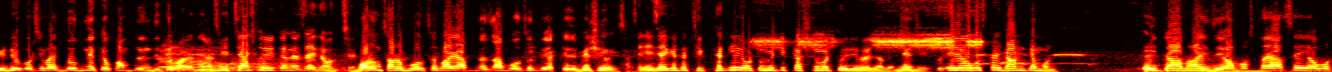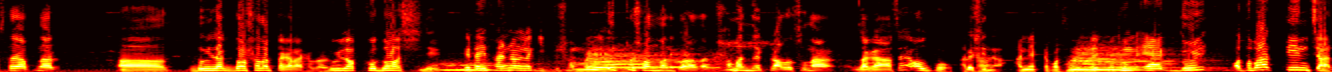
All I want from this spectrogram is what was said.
ভিডিও করছি ভাই দুধ নিয়ে কেউ কমপ্লেন দিতে পারেনি আজকে। নিচে আসলে রিটার্নের জায়গা হচ্ছে। বরং আরও বলছে ভাই আপনি যা বলছেন দুই এক কেজি বেশি হয়েছে। আচ্ছা এই জায়গাটা ঠিক থাকলেই অটোমেটিক কাস্টমার তৈরি হয়ে যাবে। জি জি। তো এই অবস্থায় দাম কেমন? এইটা ভাই যে অবস্থায় আছে এই অবস্থায় আপনার দুই লাখ দশ হাজার টাকা রাখা যাবে। দুই লক্ষ দশ? এটাই ফাইনাল নাকি একটু সম্মান একটু সম্মানী করা যাবে। সামান্য একটু আলোচনা জায়গা আছে অল্প বেশি না। আমি একটা কথা বলি ভাই। প্রথম এক দুই অথবা তিন চার।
